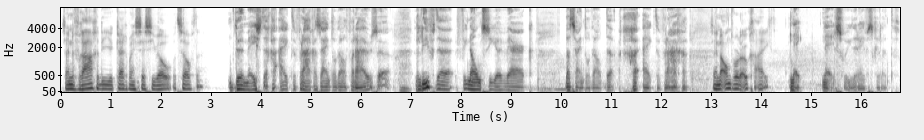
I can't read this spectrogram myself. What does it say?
Zijn de vragen die je krijgt bij een sessie wel hetzelfde? De meeste geëikte vragen zijn toch wel verhuizen, liefde, financiën, werk. Dat zijn toch wel de geëikte vragen. Zijn de antwoorden ook geëikt? Nee, nee, dat is voor iedereen verschillend.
